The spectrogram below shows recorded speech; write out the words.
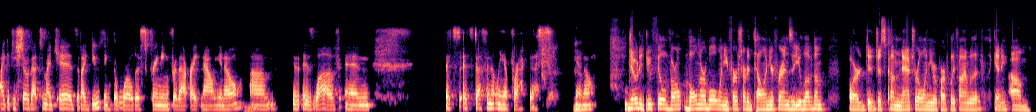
I get to show that to my kids, and I do think the world is screaming for that right now, you know, mm-hmm. um, is, is love. And, it's it's definitely a practice yeah. you know? Joe did you feel vulnerable when you first started telling your friends that you loved them or did it just come natural and you were perfectly fine with it from the beginning? Um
